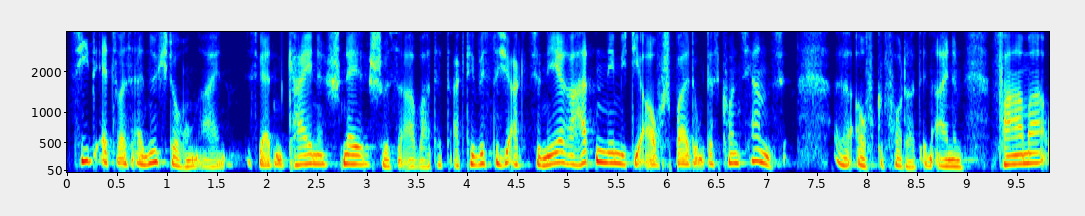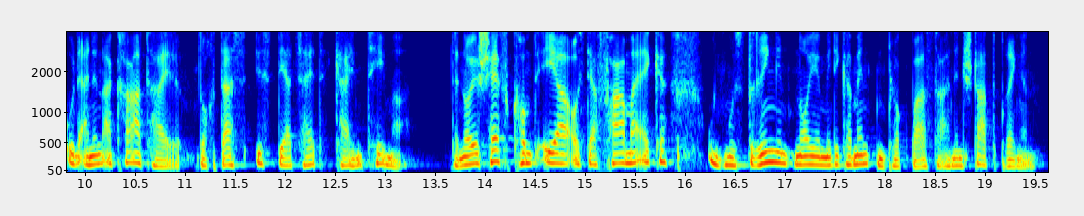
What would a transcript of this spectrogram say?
zieht etwas Ernüchterung ein. Es werden keine Schnellschüsse erwartet. Aktivistische Aktionäre hatten nämlich die Aufspaltung des Konzerns äh, aufgefordert in einen Pharma- und einen Agrarteil. Doch das ist derzeit kein Thema. Der neue Chef kommt eher aus der Pharmaecke und muss dringend neue Medikamentenblockbuster an den Start bringen.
